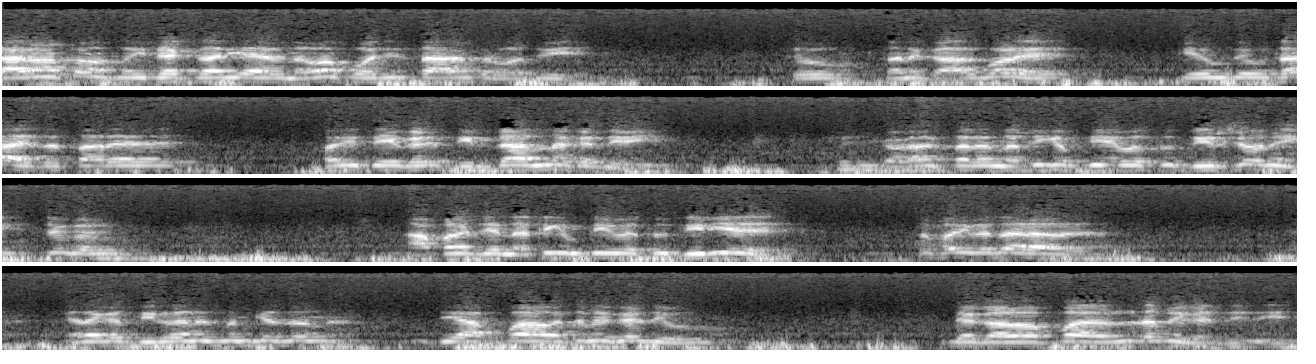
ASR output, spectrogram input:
સારા હતો ઇફેક્ટ સારી આવ્યો. નવા પોઝિટિવ સારા કરવા જોઈએ. તો તને ગાળ પડે કે એવું તેવું થાય તો તારે ફરી તે ઘડી ધીરધાર ન કરી દેવી. તારે નથી ગમતી એ વસ્તુ ધીરશો નહીં. શું કહ્યું આપણે જે નથી ગમતી એ વસ્તુ ધીરીએ તો ફરી વધારે આવે. એના કરતા ધીરવાનું જ બંધ કરજો ને. જે આપવા આવે તમે કરી દેવું બે ગાળો આપવા આવે તમે કરી દીધી.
